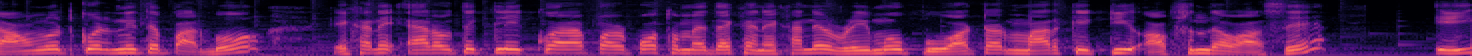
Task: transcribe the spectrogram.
ডাউনলোড করে নিতে পারব। এখানে অ্যারোতে ক্লিক করার পর প্রথমে দেখেন এখানে রিমুভ ওয়াটার মার্ক একটি অপশন দেওয়া আছে। এই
